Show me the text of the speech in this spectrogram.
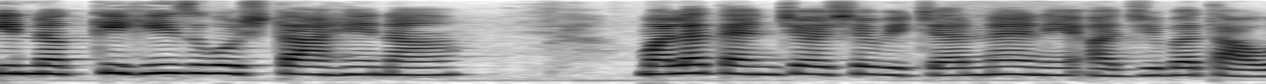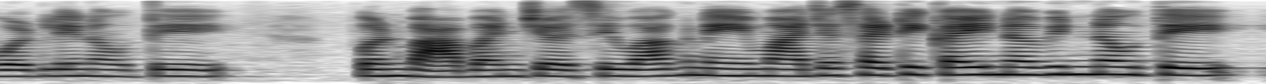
की नक्की हीच गोष्ट आहे ना? मला त्यांचे असे विचारण्याने अजिबात आवडले नव्हते पण बाबांचे असे वागणे माझ्यासाठी काही नवीन नव्हते.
